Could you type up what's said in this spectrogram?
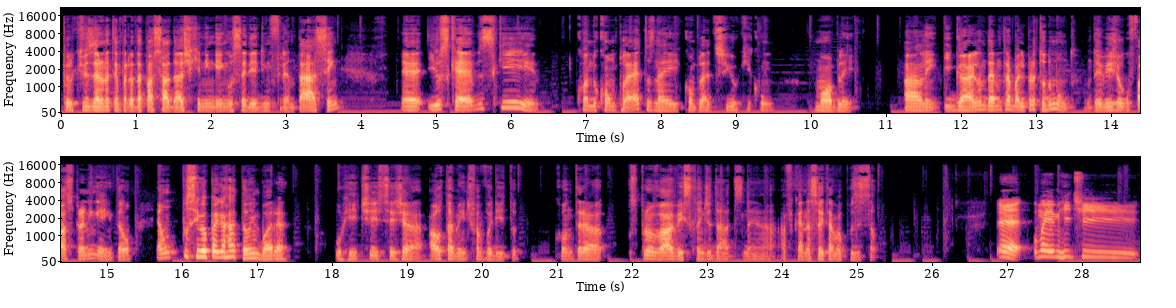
pelo que fizeram na temporada passada, acho que ninguém gostaria de enfrentar, assim. É, e os Cavs que, quando completos, né? E completos Yuki com Mobley, Allen e Garland deram trabalho para todo mundo. Não teve jogo fácil para ninguém. Então, é um possível pega-ratão, embora o Hit seja altamente favorito contra os prováveis candidatos né, a ficar nessa oitava posição. É, o Miami Heat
